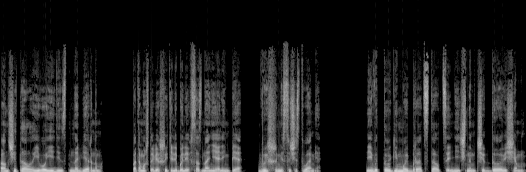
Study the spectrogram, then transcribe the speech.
Он считал его единственно верным, потому что вершители были в сознании Олимпия высшими существами. И в итоге мой брат стал циничным чудовищем,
